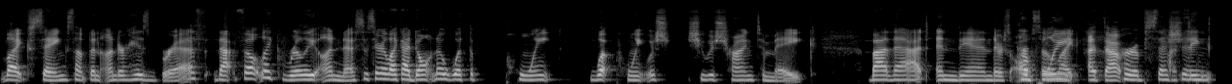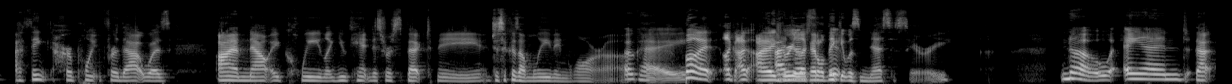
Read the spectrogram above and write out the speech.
like saying something under his breath that felt like really unnecessary like i don't know what the point what point was she was trying to make by that and then there's Her also point like at that, her obsession I think, I think her point for that was, I am now a queen. Like you can't disrespect me just because I'm leaving Lara. okay But like I, I agree. like I don't think it- it was necessary. no and That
